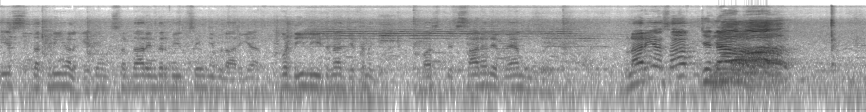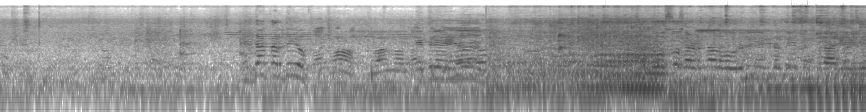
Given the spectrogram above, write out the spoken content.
ਇਸ ਦੱਖਣੀ ਹਲਕੇ ਤੋਂ ਸਰਦਾਰ ਇੰਦਰਬੀਰ ਸਿੰਘ ਜੀ ਬੁਲਾਰੀਆ ਵੱਡੀ ਲੀਡ ਨਾਲ ਜਿੱਤਣਗੇ। ਬਸ ਤੇ ਸਾਰਿਆਂ ਦੇ ਵਹਿਮ ਦੂਰ ਹੋਏ। ਬੁਲਾਰੀਆ ਸਾਹਿਬ ਜਿੰਦਾਬਾਦ। ਇਦਾਂ ਕਰਦੇ ਹੋ। ਹਾਂ ਇਧਰ ਦੋਸਤੋ ਸਾਡੇ ਨਾਲ ਹੋਰ ਵੀ ਇੰਦਰਜੀਤ ਸਿੰਘ ਬੁਲਾਰੀਆ ਜੀ ਦੇ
